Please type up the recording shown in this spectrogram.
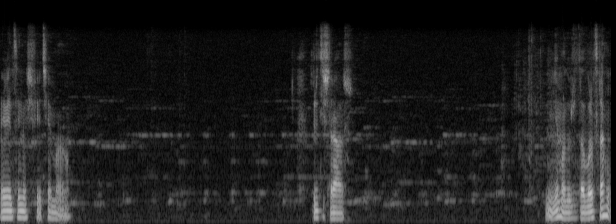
Najwięcej na świecie ma. British Rush. Nie ma dużo do Wolframu.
